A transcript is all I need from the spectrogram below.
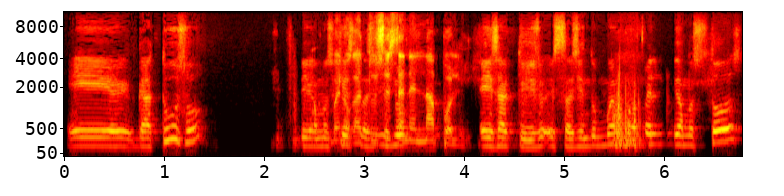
Eh, Gatuso, digamos que está, Gattuso está en el Napoli. Exacto, está haciendo un buen papel, digamos, todos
